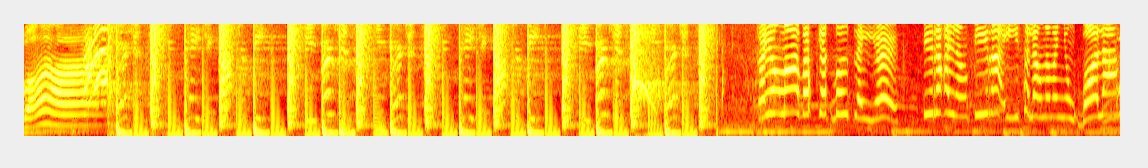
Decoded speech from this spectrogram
ball! Kayong mga basketball player, iisa lang naman yung bola.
